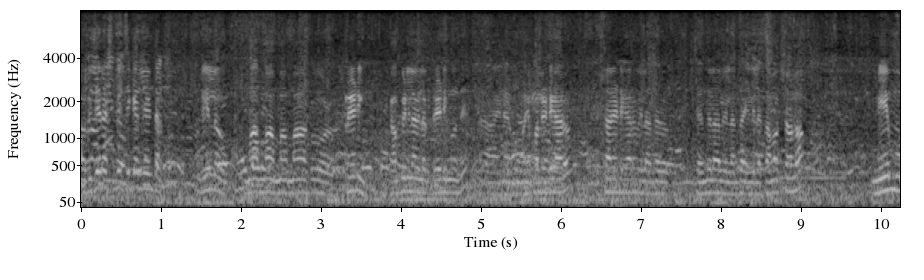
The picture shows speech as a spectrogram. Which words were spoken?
విజయలక్ష్మి చికెన్ సెంటర్. వీళ్ళు మా మా- మా- మాకు ట్రేడింగ్ కంపెనీలో వీళ్ళకి ట్రేడింగ్ ఉంది. ఆయన మహిపాల్ రెడ్డి గారు కృష్ణారెడ్డి గారు వీళ్ళందరూ చందులాల్ వీళ్ళంతా వీళ్ళ సమక్షంలో మేము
